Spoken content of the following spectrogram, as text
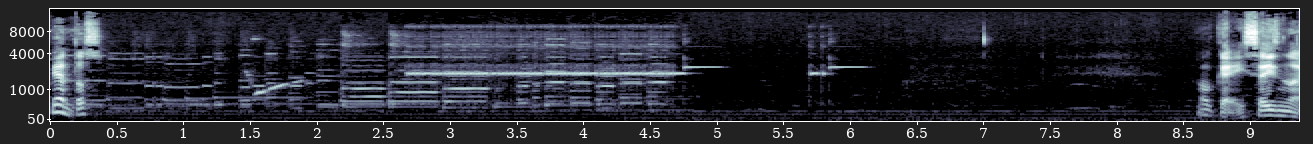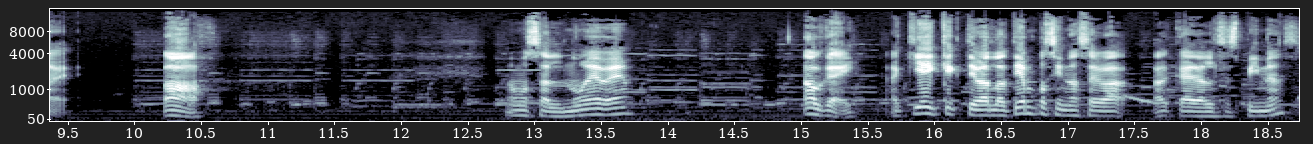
Vientos. Ok, 6, 9. Ah. Vamos al 9. Ok, aquí hay que activarlo a tiempo si no se va a caer a las espinas.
